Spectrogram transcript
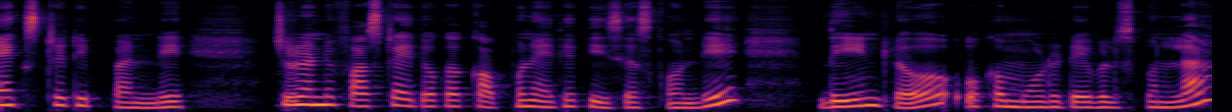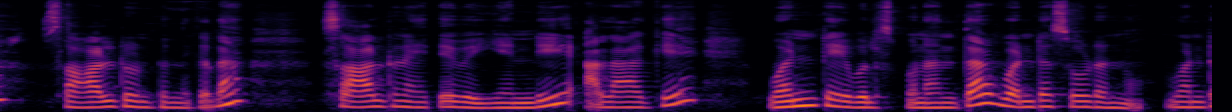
నెక్స్ట్ టిప్ అండి. చూడండి ఫస్ట్ అయితే ఒక కప్పుని అయితే తీసేసుకోండి. దీంట్లో ఒక మూడు టేబుల్ స్పూన్ల సాల్ట్ ఉంటుంది కదా సాల్ట్ని అయితే వెయ్యండి అలాగే వన్ టేబుల్ స్పూన్ అంతా వంట సోడాను వంట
